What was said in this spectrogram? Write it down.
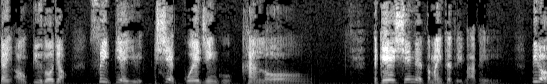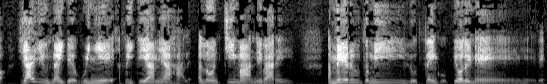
တိုင်အောင်ပြုသောကြောင့်စိတ်ပြည့်၍အရှက်ကွဲခြင်းကိုခံလော့တကယ်ရှင်းတဲ့သမိုင်းသက်သေပါပဲပြီးတော့ရယူနိုင်တဲ့ဝိညာဉ်အသည့်တရားများဟာလေအလွန်ကြီးမားနေပါတယ်အမေရူသမီးလို့သင်ကိုပြောလိုက်မယ်တဲ့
